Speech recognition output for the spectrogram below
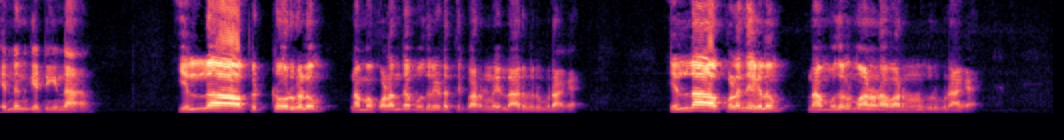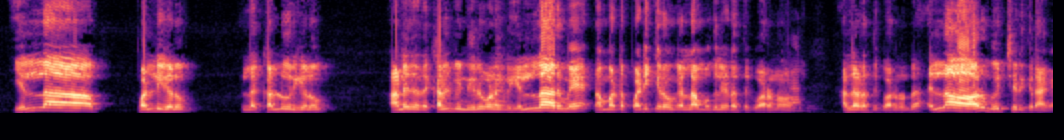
என்னன்னு கேட்டிங்கன்னா எல்லா பெற்றோர்களும் நம்ம குழந்தை முதலிடத்துக்கு வரணும்னு எல்லாரும் விரும்புகிறாங்க எல்லா குழந்தைகளும் நான் முதல் மாணவனாக வரணும்னு விரும்புகிறாங்க எல்லா பள்ளிகளும் இல்லை கல்லூரிகளும் அனைத்து அந்த கல்வி நிறுவனங்கள் எல்லாருமே நம்மகிட்ட படிக்கிறவங்க எல்லாம் முதலிடத்துக்கு வரணும். நல்ல இடத்துக்கு வரணுன்ற எல்லாரும் முயற்சி எடுக்கிறாங்க.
